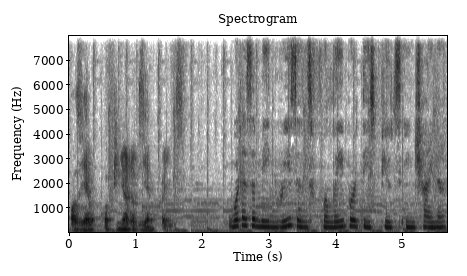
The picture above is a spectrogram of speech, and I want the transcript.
for the opinion of the employees. What are the main reasons for labor disputes in China?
